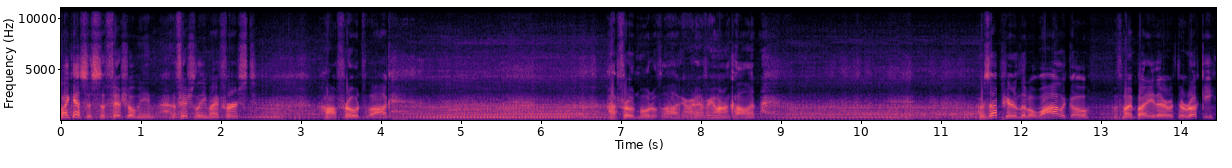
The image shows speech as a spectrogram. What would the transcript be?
Well, I guess it's official, I mean, officially my first off-road vlog. Off-road moto vlog, or whatever you want to call it. I was up here a little while ago with my buddy there with the rookie,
